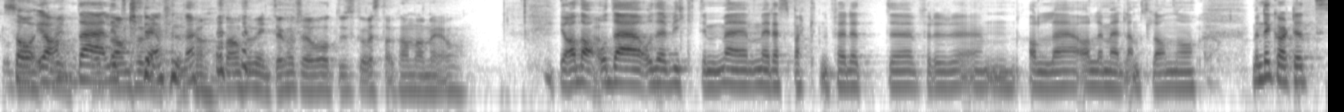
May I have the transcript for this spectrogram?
Så ja, det er litt krevende. Og de forventer kanskje at du skal vite hvem de er. Ja da, og det, og det er viktig med, med respekten for, et, for eh, alle, alle medlemsland. Og, men det er klart at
